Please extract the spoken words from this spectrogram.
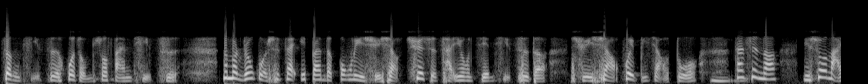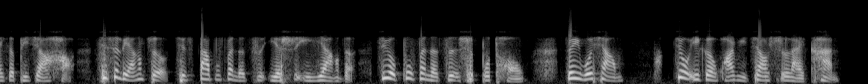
正体字，或者我们说繁体字。那么，如果是在一般的公立学校，确实采用简体字的学校会比较多。但是呢，你说哪一个比较好？其实两者其实大部分的字也是一样的，只有部分的字是不同。所以我想。就一个华语教师来看，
